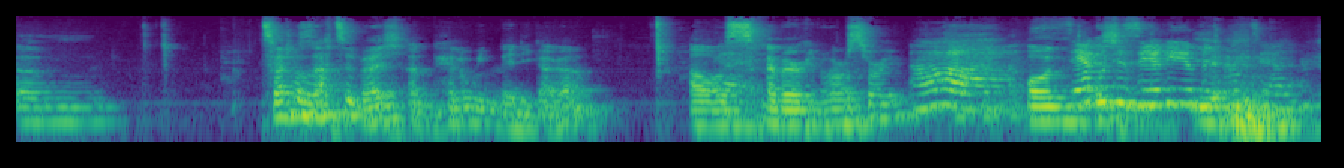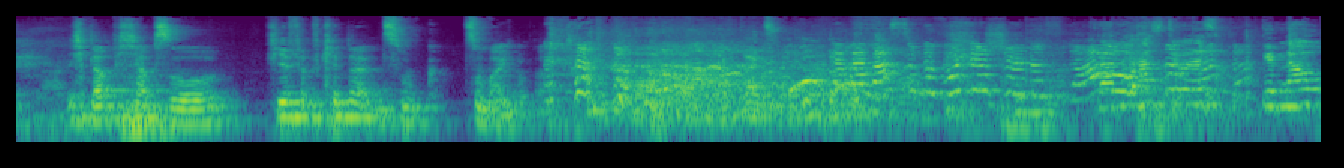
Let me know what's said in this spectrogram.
Ähm, 2018 war ich an Halloween Lady Gaga aus American Horror Story. Ah, Und sehr gute ich- Serie, Ja. sie alle. Ich glaube, ich habe so vier, fünf Kinder im Zug zum Wein gebracht. Ja, dann hast du eine wunderschöne Frau. Dann hast du es genau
